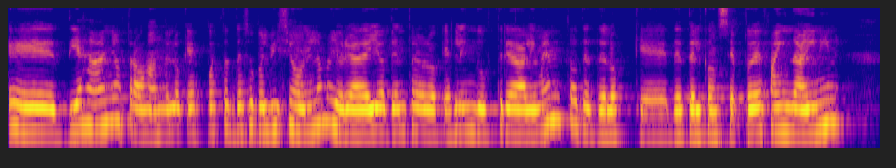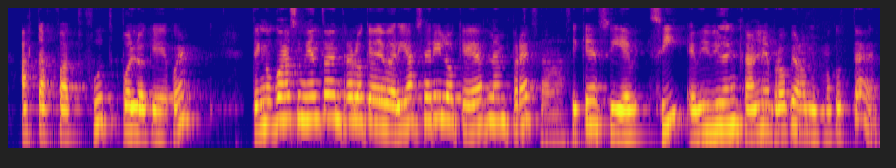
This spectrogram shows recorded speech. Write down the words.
eh, 10 años trabajando en lo que es puestos de supervisión, la mayoría de ellos dentro de lo que es la industria de alimentos, desde, los que, desde el concepto de fine dining hasta fast food, por lo que pues tengo conocimiento entre lo que debería ser y lo que es la empresa, así que sí, sí, he vivido en carne propia lo mismo que ustedes.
